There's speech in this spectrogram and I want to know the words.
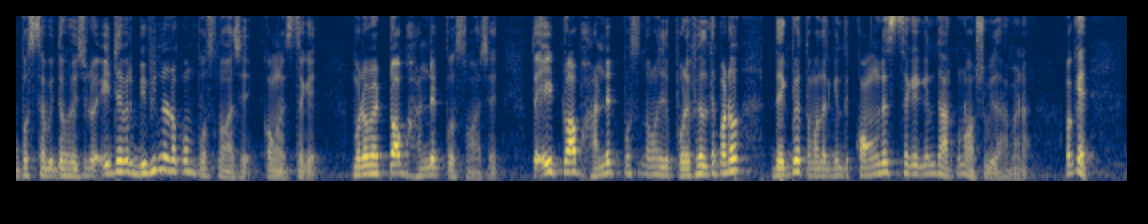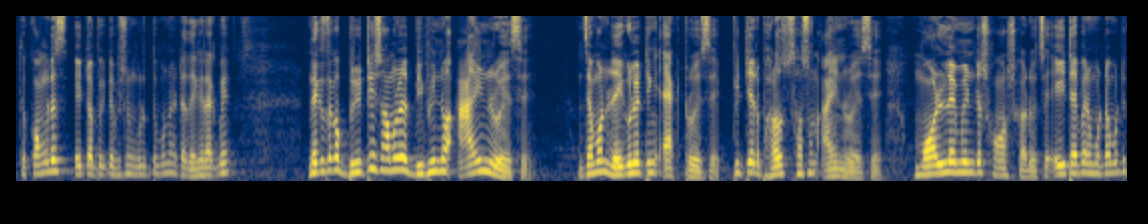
উপস্থাপিত হয়েছিল, এই টাইপের বিভিন্ন রকম প্রশ্ন আছে কংগ্রেস থেকে। মোটামুটি টপ হান্ড্রেড প্রশ্ন আছে। তো এই টপ হান্ড্রেড প্রশ্ন তোমরা যদি পড়ে ফেলতে পারো, দেখবে তোমাদের কিন্তু কংগ্রেস থেকে কিন্তু আর কোনো অসুবিধা হবে না। ওকে তো কংগ্রেস এই টপিকটা ভীষণ গুরুত্বপূর্ণ, এটা দেখে রাখবে। নেক্সট দেখো ব্রিটিশ আমলের বিভিন্ন আইন রয়েছে। যেমন রেগুলেটিং অ্যাক্ট রয়েছে, পিটের ভারত শাসন আইন রয়েছে মর্লেমেন্টের সংস্কার রয়েছে, এই টাইপের মোটামুটি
